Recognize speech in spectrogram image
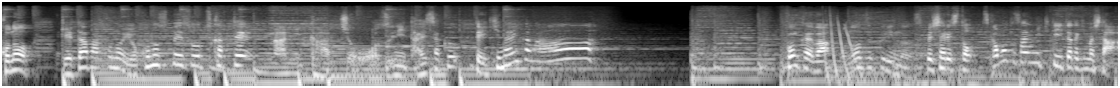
この下駄箱の横のスペースを使って何か上手に対策できないかな？今回はものづくりのスペシャリスト塚本さんに来ていただきました。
